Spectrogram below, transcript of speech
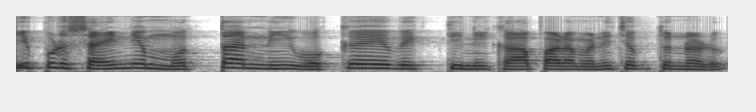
ఇప్పుడు సైన్యం మొత్తాన్ని ఒకే వ్యక్తిని కాపాడమని చెబుతున్నాడు.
